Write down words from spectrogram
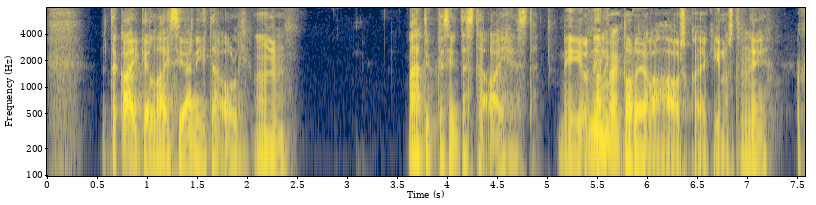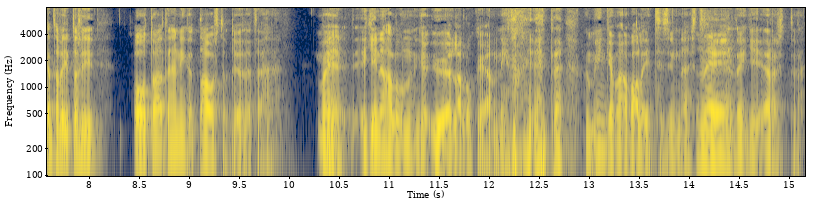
Että kaikenlaisia niitä oli. mm. Mä tykkäsin tästä aiheesta. Niin, oli, Niin oli mäkin. todella hauskaa ja kiinnostavaa. Niin. Vaikka tämä oli tosi outoa tehdä niinku taustatyötä tähän. Mä en ikinä halunnut niinku yöllä lukea niitä, että minkä mä valitsisin näistä. Niin. Niin. jotenkin ärsyttävää.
